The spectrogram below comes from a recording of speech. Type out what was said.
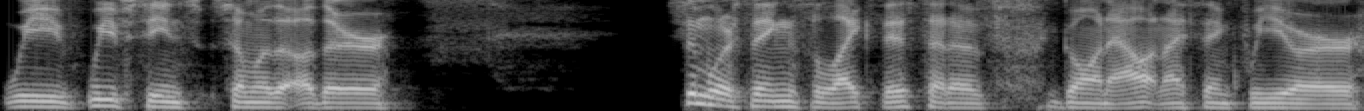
we've we've seen some of the other similar things like this that have gone out, and I think we are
